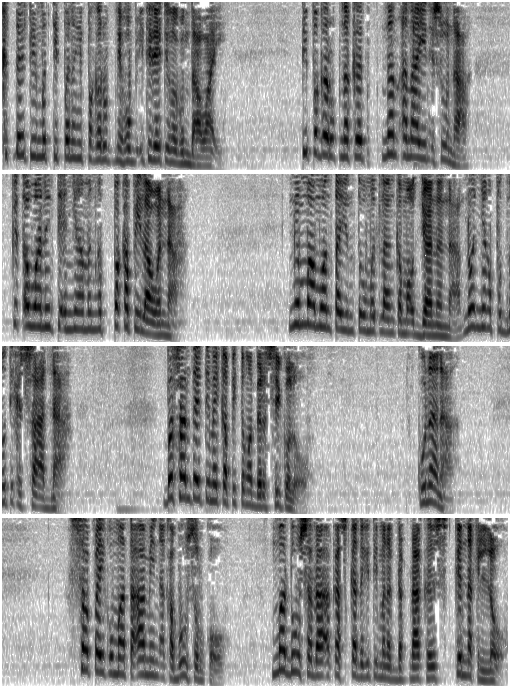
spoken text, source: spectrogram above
Kat dahito yung mati panang ipagarup ni Hob iti dahito nga gundaway. Ti pagarup na kat nananayin isuna, kat awanin ti anyaman nga pakapilawan na. Nga mamuan tayong tumat lang kamaudyanan na, noon niya nga pudno ti kasaad na. Basan tayo ti may kapito nga bersikulo. Kunana, Sapay kumata amin akabusor ko, madusa da akas kadagiti managdakdakas ken nakillo.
